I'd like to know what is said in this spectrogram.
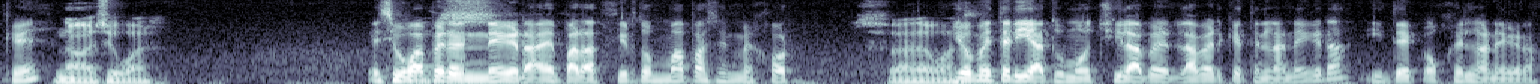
¿Qué? No, es igual. Es igual, pero en negra, ¿eh? Para ciertos mapas es mejor. Igual. Yo metería tu mochila, a ver, la Berket en la negra y te coges la negra.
